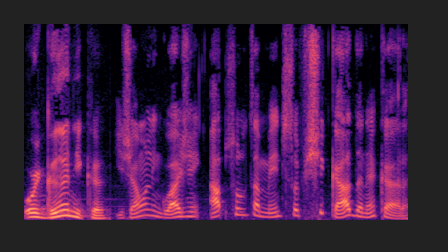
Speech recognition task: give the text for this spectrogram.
orgânica. E já é uma linguagem absolutamente sofisticada, né, cara?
